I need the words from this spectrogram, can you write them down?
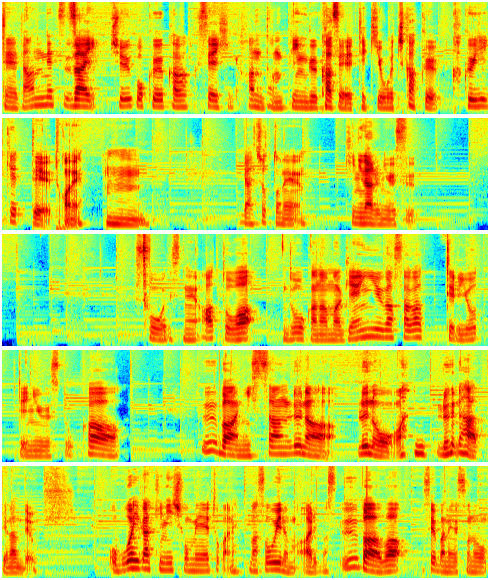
で、断熱材、中国化学製品反ダンピング課税適用近く閣議決定とかね。うん。いや、ちょっとね、気になるニュースそうですね。あとは、どうかな。まあ、原油が下がってるよってニュースとか、ウーバー、日産、ルナー、ルノー、ルナーってなんだよ。覚書に署名とかね。まあ、そういうのもあります。ウーバーは、そういえばね、その、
